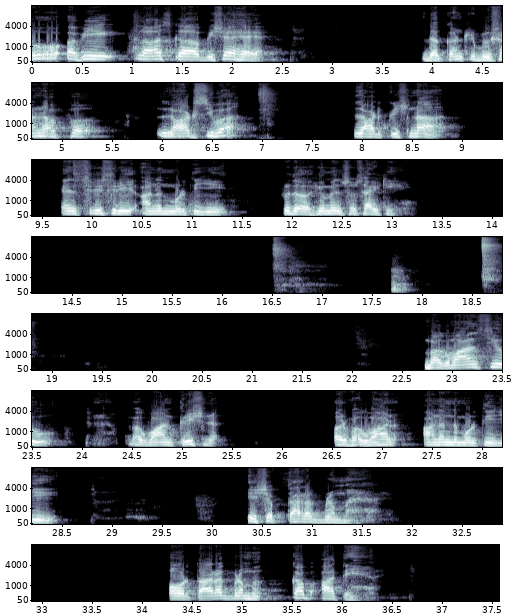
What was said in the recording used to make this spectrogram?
तो अभी क्लास का विषय है the contribution of Lord Shiva Lord Krishna and Shri Shri Anand Murti ji to the human society भगवान शिव, भगवान कृष्ण और भगवान आनंद मूर्ति जी ये सब तारक ब्रह्म है। और तारक ब्रह्म कब आते हैं?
